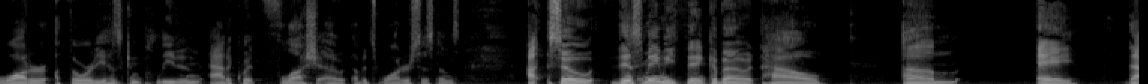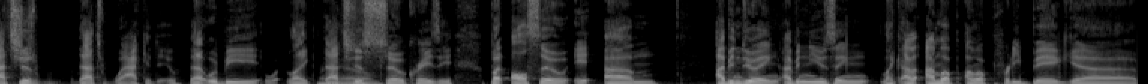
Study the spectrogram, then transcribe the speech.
Water Authority has completed an adequate flush out of its water systems. I, so this made me think about how, um, a that's just that's wackadoo. That would be like that's just so crazy. But also, it um, I've been doing I've been using like I, I'm a I'm a pretty big uh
